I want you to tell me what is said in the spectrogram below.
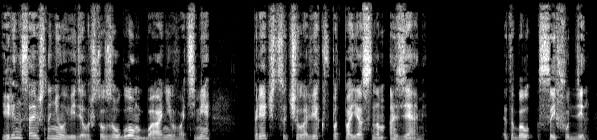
Ирина Савишна не увидела, что за углом бани во тьме прячется человек в подпоясанном азяме. Это был Сайфуддин —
